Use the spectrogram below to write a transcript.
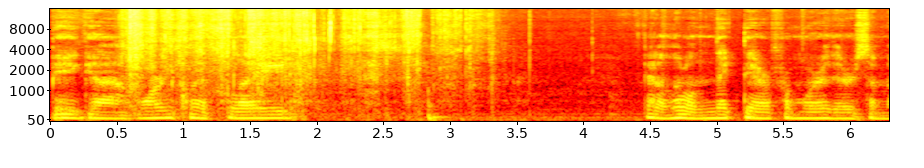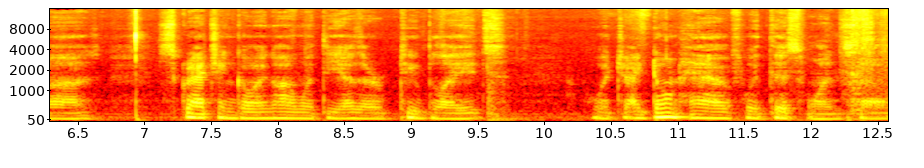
big uh, Wharncliffe blade Got a little nick there from where there's some uh, scratching going on with the other two blades, which I don't have with this one. So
